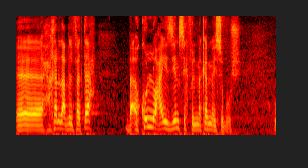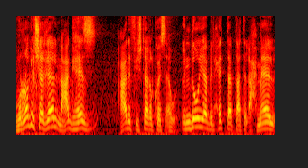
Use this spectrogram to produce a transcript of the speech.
آه، خالد عبد الفتاح. بقى كله عايز يمسك في المكان ما يسيبوش. والراجل شغال معاه جهاز عارف يشتغل كويس قوي. اندويا بالحتة بتاعت الأحمال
